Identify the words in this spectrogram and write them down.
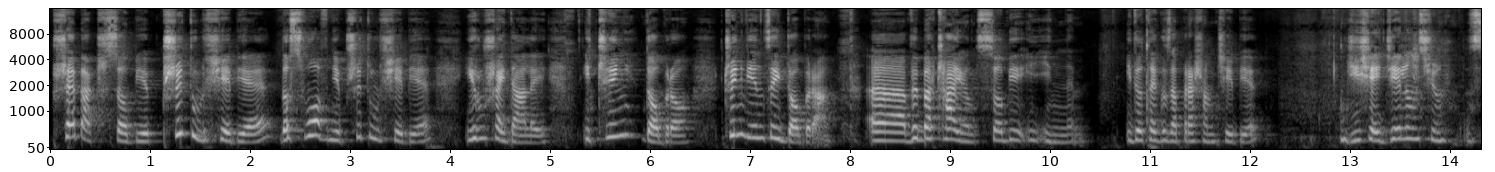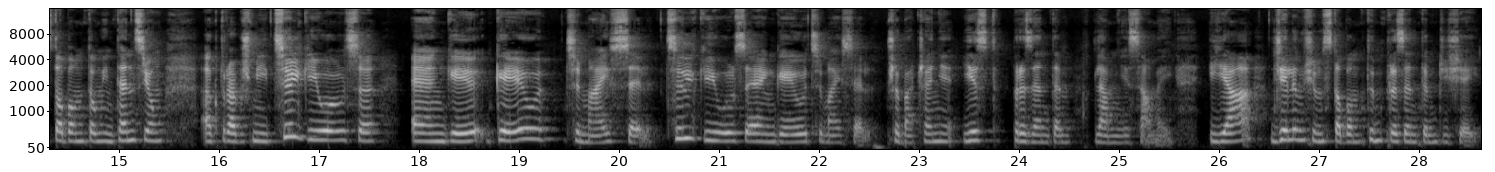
przebacz sobie, przytul siebie, dosłownie przytul siebie i ruszaj dalej. I czyń dobro, czyń więcej dobra, e, wybaczając sobie i innym. I do tego zapraszam Ciebie. Dzisiaj dzieląc się z Tobą tą intencją, e, która brzmi tilgivelse en gave til mig selv. Tilgivelse er en gave til mig selv. Przebaczenie jest prezentem dla mnie samej. I ja dzielę się z Tobą tym prezentem dzisiaj.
